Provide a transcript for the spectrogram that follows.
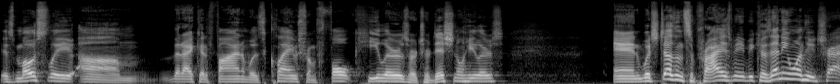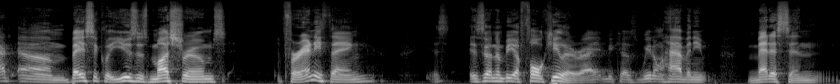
is mostly um, that I could find was claims from folk healers or traditional healers, and which doesn't surprise me because anyone who tra- um, basically uses mushrooms for anything is, going to be a folk healer, right? Because we don't have any medicine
